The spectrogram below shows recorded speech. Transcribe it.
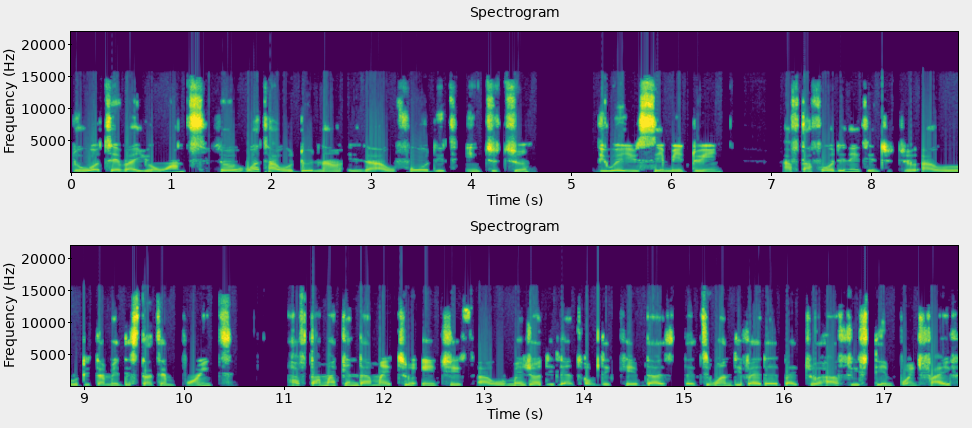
do whatever you want. So what i will do now is that i will fold it into two the way you see me doing after folding it into two i will determine the starting point. After marking down my two inches i will measure the length of the cape that's 31 divided by 2 have 15.5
